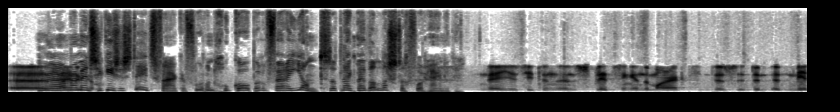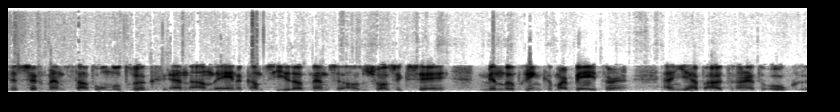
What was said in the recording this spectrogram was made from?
ja, Heineken... maar mensen kiezen steeds vaker voor een goedkopere variant. Dat lijkt mij wel lastig voor Heineken. Nee, je ziet een, een splitsing in de markt. Dus de, het middensegment staat onder druk. En aan de ene kant zie je dat mensen, zoals ik zei, minder drinken, maar beter. En je hebt uiteraard ook uh,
